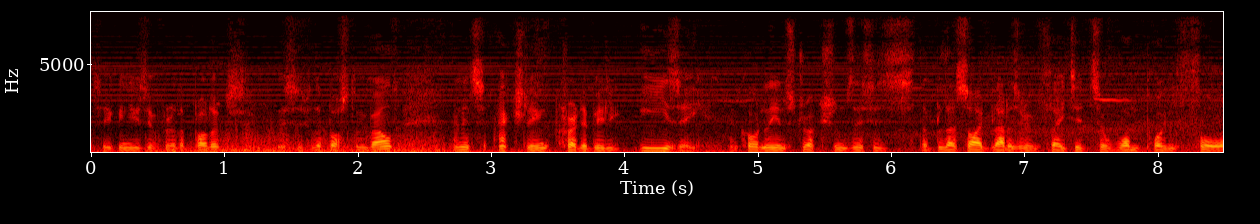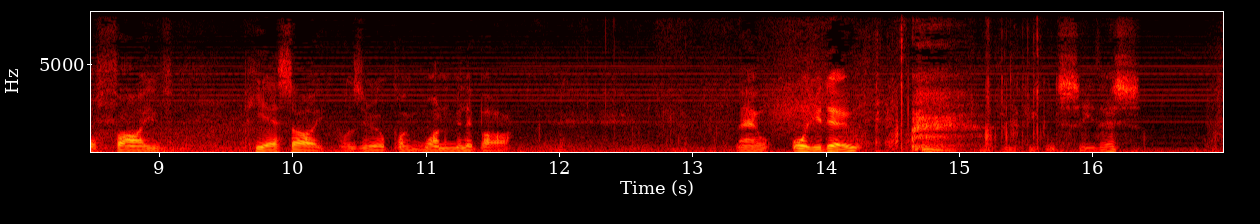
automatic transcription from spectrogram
so you can use it for other products. This is for the Boston valve, and it's actually incredibly easy. According to the instructions, this is the side bladders are inflated to 1.45 psi or 0.1 millibar. Now, all you do, if you can see this,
